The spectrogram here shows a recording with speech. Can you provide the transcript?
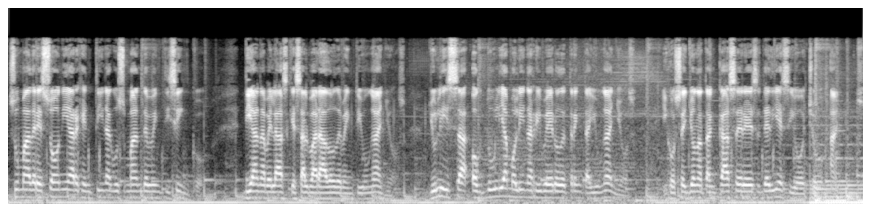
su madre Sonia Argentina Guzmán de 25, Diana Velázquez Alvarado de 21 años, Yulisa Ogdulia Molina Rivero de 31 años y José Jonathan Cáceres de 18 años.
